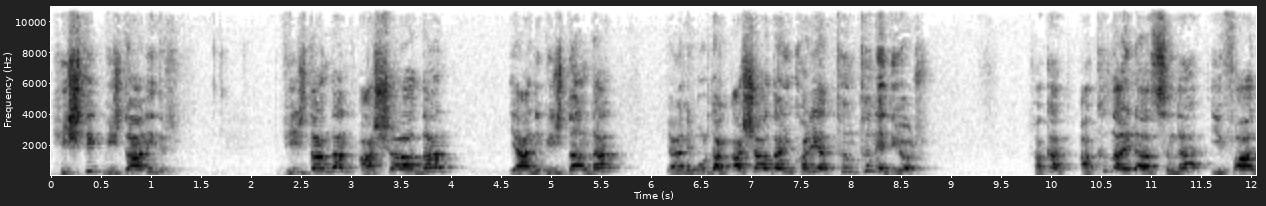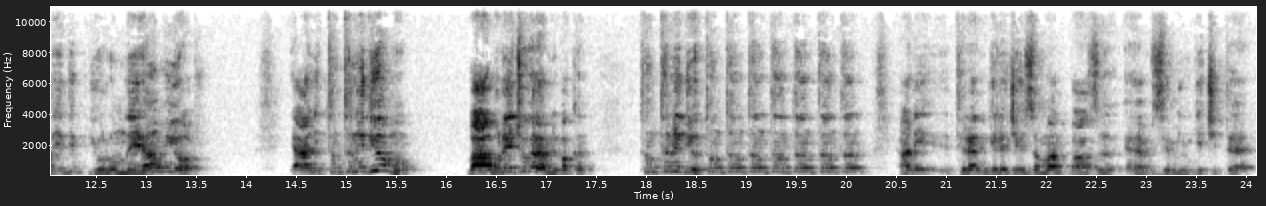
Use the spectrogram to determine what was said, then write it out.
Hiçlik vicdanidir. Vicdandan aşağıdan yani vicdandan yani buradan aşağıdan yukarıya tın tın ediyor. Fakat akıl aynasında ifade edip yorumlayamıyor. Yani tın tın ediyor mu? Bak buraya çok önemli bakın. Tın tın ediyor. Tın tın tın tın tın tın tın. Yani tren geleceği zaman bazı hem zemin geçitte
